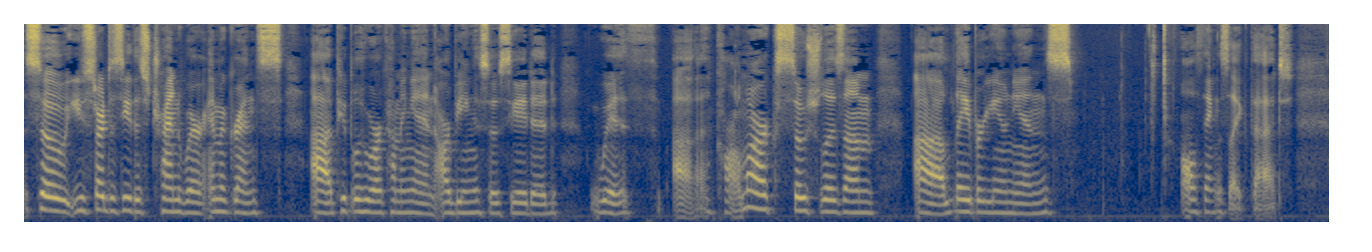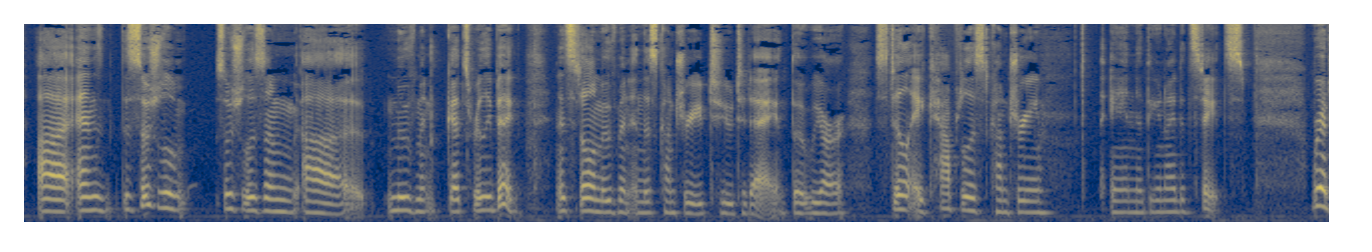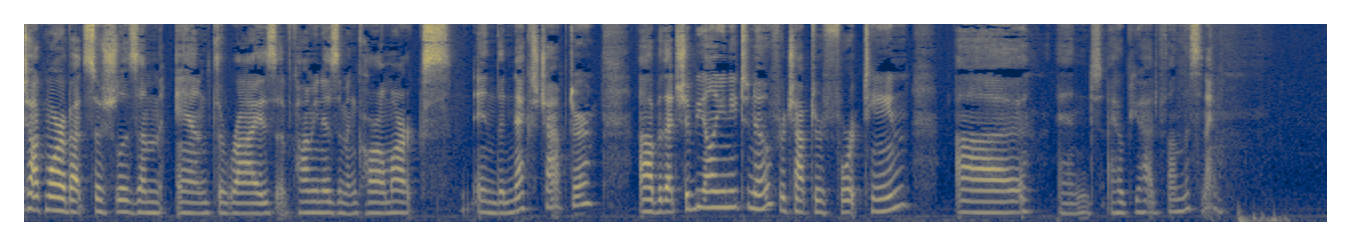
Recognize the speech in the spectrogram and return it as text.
so you start to see this trend where immigrants, uh, people who are coming in, are being associated with uh, Karl Marx, socialism, uh, labor unions, all things like that. Uh, and the social socialism uh, movement gets really big. And it's still a movement in this country to today, though we are still a capitalist country in the United States. We're going to talk more about socialism and the rise of communism and Karl Marx in the next chapter, uh, but that should be all you need to know for chapter 14. Uh, and I hope you had fun listening.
